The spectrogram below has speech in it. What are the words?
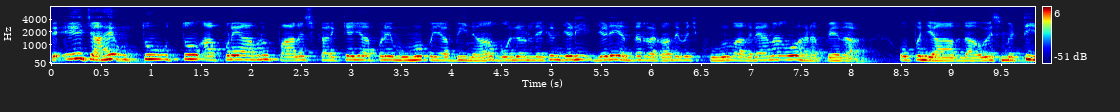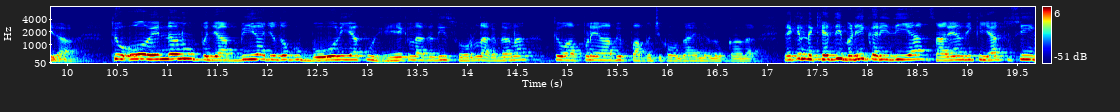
ਤੇ ਇਹ ਚਾਹੇ ਉੱਤੋਂ ਉੱਤੋਂ ਆਪਣੇ ਆਪ ਨੂੰ ਪਾਲਿਸ਼ ਕਰਕੇ ਜਾਂ ਆਪਣੇ ਮੂੰਹੋਂ ਪੰਜਾਬੀ ਨਾ ਬੋਲਣ, ਲੇਕਿਨ ਜਿਹੜੀ, ਜਿਹੜੇ ਅੰਦਰ ਰਗਾਂ ਦੇ ਵਿੱਚ ਖੂਨ ਵਗ ਰਿਹਾ ਨਾ, ਉਹ ਹੜੱਪੇ ਦਾ, ਉਹ ਪੰਜਾਬ ਦਾ, ਉਹ ਇਸ ਮਿੱਟੀ ਦਾ। ਤੇ ਉਹ ਇਹਨਾਂ ਨੂੰ ਪੰਜਾਬੀ ਦਾ ਜਦੋਂ ਕੋਈ ਬੋਲ ਜਾਂ ਕੋਈ ਹੇਕ ਲੱਗਦੀ, ਸੁਰ ਲੱਗਦਾ ਨਾ, ਤੇ ਉਹ ਆਪਣੇ ਆਪ ਹੀ ਪੱਬ ਚੁਕਾਉਂਦਾ ਇਹਨਾਂ ਲੋਕਾਂ ਦਾ। ਲੇਕਿਨ ਨਖੇਦੀ ਬੜੀ ਕਰੀਦੀ ਆ ਸਾਰਿਆਂ ਦੀ ਕਿ ਯਾਰ ਤੁਸੀਂ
